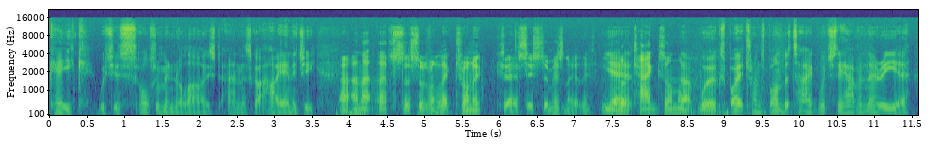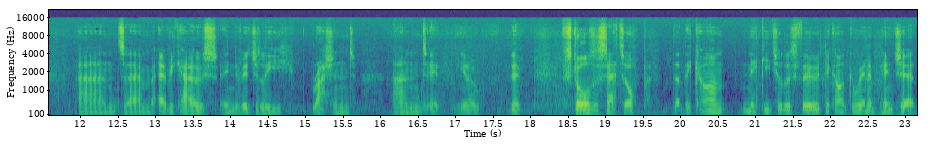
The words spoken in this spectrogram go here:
cake, which is also mineralised and has got high energy. Uh, and that that's sort of an electronic uh, system, isn't it? They, yeah, got tags on them. That works by a transponder tag, which they have in their ear, and um, every cow's individually rationed, and it you know the stalls are set up that they can't nick each other's food. They can't go in and pinch it.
